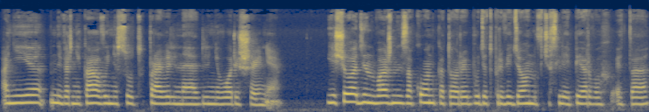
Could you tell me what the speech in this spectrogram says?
они наверняка вынесут правильное для него решение. Еще один важный закон, который будет проведен в числе первых, это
